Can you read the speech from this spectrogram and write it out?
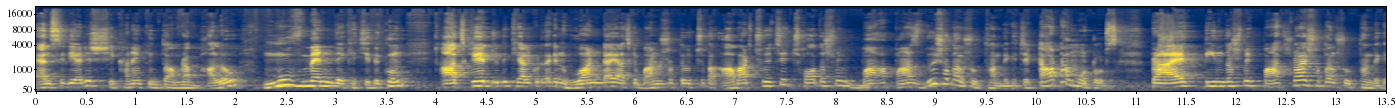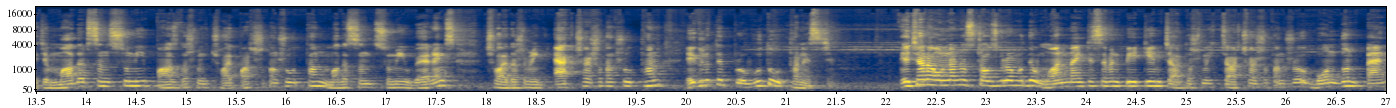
অ্যান্সিলিয়ারি সেখানে কিন্তু আমরা ভালো মুভমেন্ট দেখেছি। দেখুন, আজকের যদি খেয়াল করে দেখেন হুয়ান্ডাই আজকে বান্ন সপ্তাহে উচ্চতা আবার ছুঁয়েছে ছ দশমিক পাঁচ দুই শতাংশ উত্থান দেখেছে। টাটা মোটরস প্রায় তিন দশমিক পাঁচ নয় শতাংশ উত্থান দেখেছে। মাদারসন সুমি পাঁচ দশমিক ছয় পাঁচ শতাংশ উত্থান। মাদারসন সুমি ওয়ারেন্স ছয় দশমিক এক ছয় শতাংশ উত্থান। এগুলোতে প্রভূত উত্থান এসছে। এছাড়া অন্যান্য স্টকসগুলোর মধ্যে ওয়ান নাইনটি সেভেন পেটিএম চার দশমিক চার ছয় শতাংশ, বন্ধন ব্যাংক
